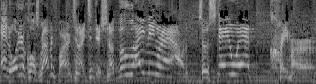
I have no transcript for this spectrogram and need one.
And all your calls rapid fire in tonight's edition of the Lightning Round. So stay with Cramer.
